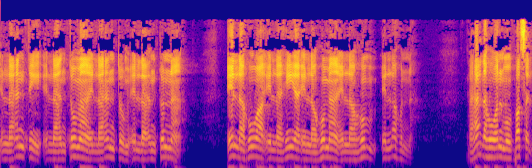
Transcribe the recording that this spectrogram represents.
إلا أنت إلا أنتما إلا أنتم إلا أنتن إلا هو إلا هي إلا هما إلا هم إلا هن. فهذا هو المنفصل.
